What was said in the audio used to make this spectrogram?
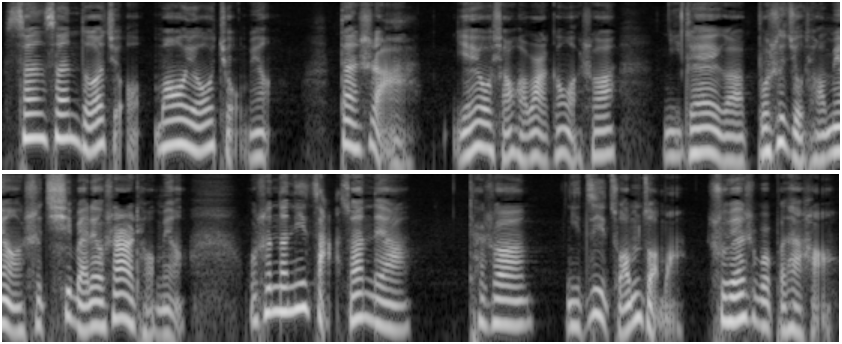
三三得九，猫有九命。但是啊，也有小伙伴跟我说，你这个不是九条命，是七百六十二条命。我说那你咋算的呀？他说你自己琢磨琢磨，数学是不是不太好？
